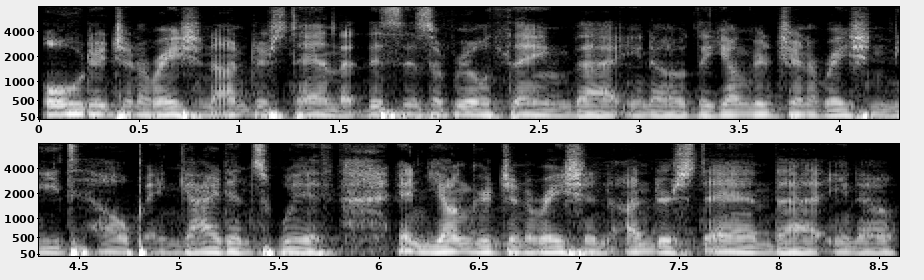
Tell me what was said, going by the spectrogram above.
older generation understand that this is a real thing that you know the younger generation needs help and guidance with and younger generation understand that you know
